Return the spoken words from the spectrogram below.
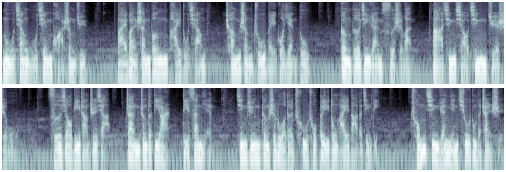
木枪五千跨生驹，百万山崩排堵墙，乘胜逐北过燕都，更得金元四十万，大清小清绝世无。此消彼长之下，战争的第二、第三年，金军更是落得处处被动挨打的境地。重庆元年秋冬的战事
